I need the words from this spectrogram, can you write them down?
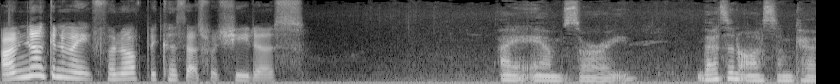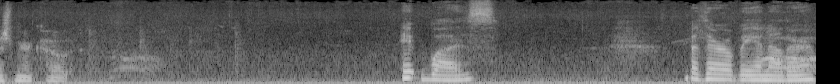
I'm not going to make fun of because that's what she does. I am sorry. That's an awesome cashmere coat. It was. But there'll be another.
